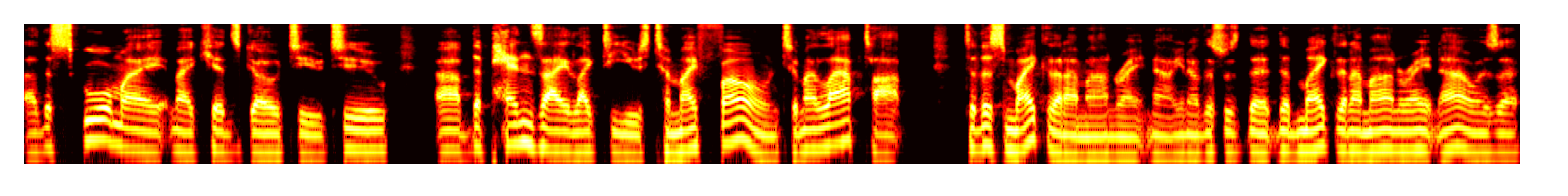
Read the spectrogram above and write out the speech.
uh, the school my my kids go to to uh, the pens I like to use to my phone, to my laptop, to this mic that I'm on right now. You know, this was the the mic that I'm on right now is a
